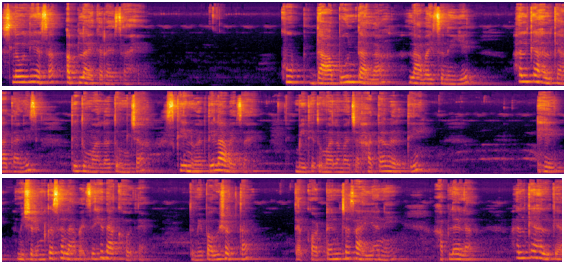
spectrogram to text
स्लोली असा अप्लाय करायचा आहे. खूप दाबून त्याला लावायचं नाही आहे हलक्या हलक्या हातानेच ते तुम्हाला तुमच्या स्किनवरती लावायचं आहे. मी इथे तुम्हाला माझ्या हातावरती हे मिश्रण कसं लावायचं हे दाखवते. आहे तुम्ही पाहू शकता त्या कॉटनच्या साह्याने आपल्याला हलक्या हलक्या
